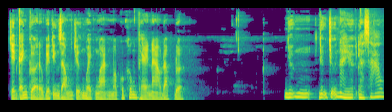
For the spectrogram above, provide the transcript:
trên cánh cửa được viết những dòng chữ nguệch ngoạc Mà cô không thể nào đọc được. Những những chữ này là sao?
